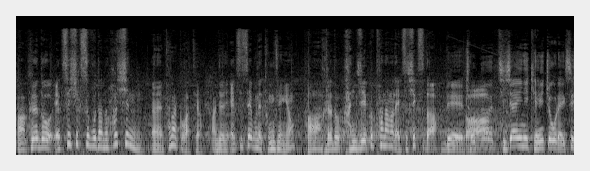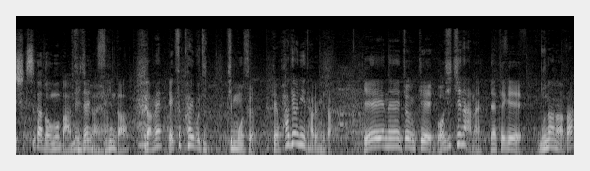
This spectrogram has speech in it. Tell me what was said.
아 그래도 X6보다는 훨씬 예, 편할 것 같아요. 완전히 X7의 동생형? 아 그래도 간지의 끝 판왕은 X6다 네, 저도 아, 디자인이 개인적으로 X6가 너무 마음에 디자인 들어요. 죽인다 그 다음에 X5 뒷, 뒷모습 이렇게 확연히 다릅니다 얘는 좀 이렇게 멋있지는 않아요. 그냥 되게 무난하다.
